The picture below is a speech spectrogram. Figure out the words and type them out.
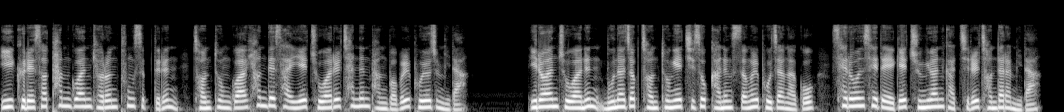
이 글에서 탐구한 결혼 풍습들은 전통과 현대 사이의 조화를 찾는 방법을 보여줍니다. 이러한 조화는 문화적 전통의 지속 가능성을 보장하고 새로운 세대에게 중요한 가치를 전달합니다.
